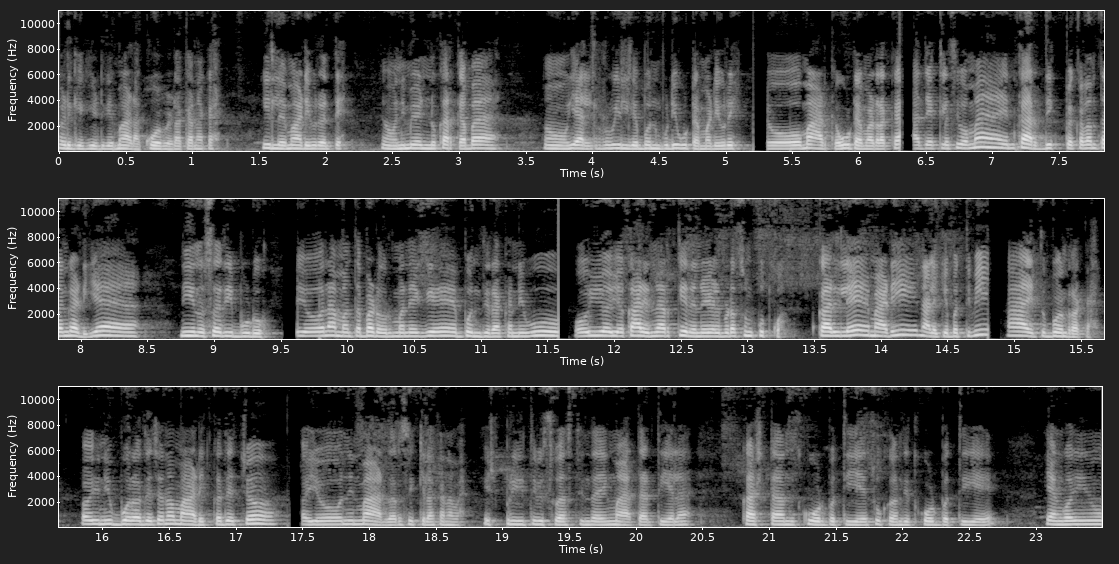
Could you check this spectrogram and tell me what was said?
ಅಡುಗೆ ಗಿಡ್ಗೆ ಮಾಡಕ್ಕೆ ಹೋಗ್ಬೇಡ ಕನಕ. ಇಲ್ಲೇ ಮಾಡಿವ್ರಂತೆ. ನಿಮ್ಮ ಹೆಣ್ಣು ಕರ್ಕ ಬಾ. ಎಲ್ಲರೂ ಇಲ್ಲಿಗೆ ಬಂದ್ಬಿಡಿ ಊಟ ಮಾಡಿವ್ರಿ. ಅಯ್ಯೋ, ಮಾಡ್ಕ ಊಟ ಮಾಡಕ್ಕ ಅದಕ್ಕೆ ಶಿವಮ್ಮ, ಏನು ಕರ್ದಿಕ್ಬೇಕಲ್ಲ ಅಂತ ಅಡಿಗೆ ನೀನು ಸರಿ ಬಿಡು. ಅಯ್ಯೋ, ನಮ್ಮಂತ ಬಡವ್ರ ಮನೆಗೆ ಬಂದಿರಕ ನೀವು? ಅಯ್ಯೋ ಅಯ್ಯೋ, ಕಾಲಿನ ಅರ್ತಿನೇನು ಹೇಳ್ಬೇಡ ಸುಮ್ ಕುತ್ಕೋ. ಮಾಡಿ, ನಾಳೆಗೆ ಬರ್ತೀವಿ. ಆಯ್ತು ಬಂದ್ರಕ್ಕ ಅಯ್ಯೋ, ನೀವು ಬರೋದೇ ನಾವು ಮಾಡಿಕ್ಕದೆಚ್ಚೋ ಅಯ್ಯೋ, ನೀನು ಮಾಡ್ದಾರ ಸಿಕ್ಕಿಲ್ಲ ಕಣವ ಎಷ್ಟು ಪ್ರೀತಿ, ವಿಶ್ವಾಸದಿಂದ ಹಿಂಗೆ ಮಾತಾಡ್ತೀಯಲ್ಲ. ಕಷ್ಟ ಅಂದಿದ್ದು ಕೊಡ್ಬತ್ತೀಯೇ ಸುಖ ಅಂದಿದ್ದು ಕೊಡ್ಬತ್ತೀಯೇ ಹೆಂಗೋ ನೀವು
